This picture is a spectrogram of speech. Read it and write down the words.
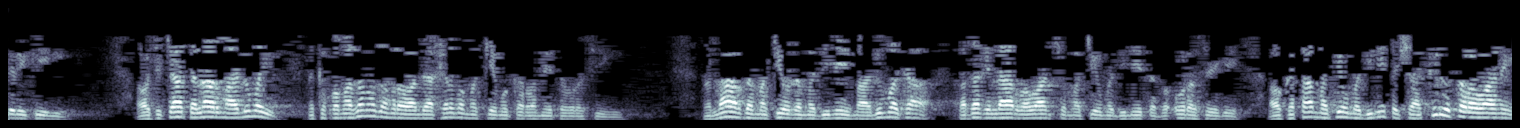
لرې کېږي او چې چا ته لار معلومه وي نو که په مزه مزه هم روان دی اخر به مکې مکرمې ته ورسېږي نو لار د مکې او د مدینې معلومه کړه په دغې لار روان شو مکې او مدینې ته به ورسېږي او که تا مکې او مدینې ته شاکرو ته روانې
